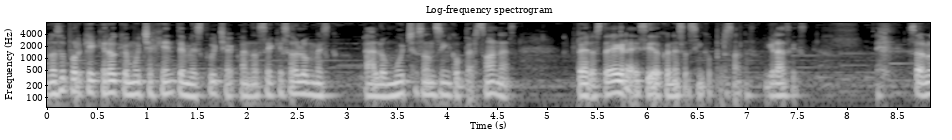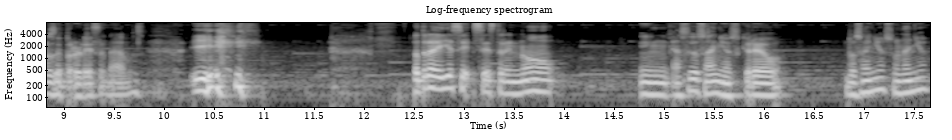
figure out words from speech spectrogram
No sé por qué creo que mucha gente me escucha cuando sé que solo me, a lo mucho son cinco personas. Pero estoy agradecido con esas cinco personas. Gracias. son los de progreso nada más. Y otra de ellas se, se estrenó en, hace dos años, creo. ¿Dos años? ¿Un año?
